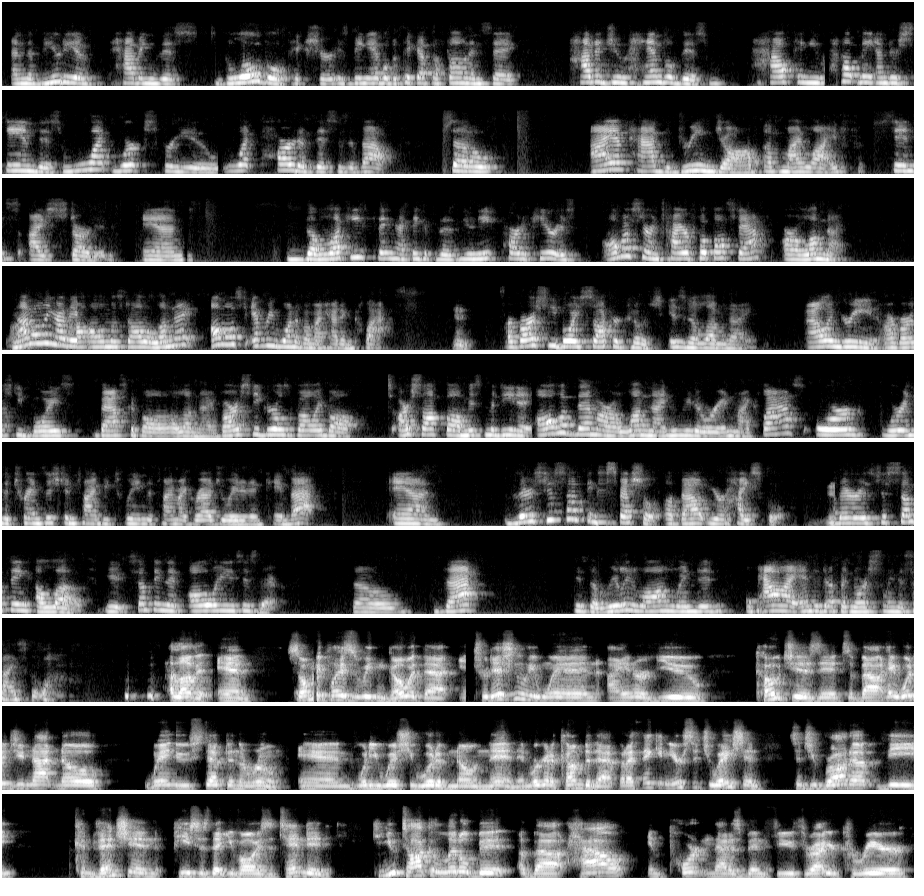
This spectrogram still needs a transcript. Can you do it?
And the beauty of having this global picture is being able to pick up a phone and say, How did you handle this? How can you help me understand this? What works for you? What part of this is about? So, I have had the dream job of my life since I started. And the lucky thing, I think the unique part of here is almost our entire football staff are alumni. Not only are they almost all alumni, almost every one of them I had in class. Our varsity boys soccer coach is an alumni. Alan Green, our varsity boys basketball alumni. Varsity girls volleyball, our softball, Miss Medina, all of them are alumni who either were in my class or were in the transition time between the time I graduated and came back. And there's just something special about your high school. Mm-hmm. There is just something a love. It's something that always is there. So that is a really long-winded of how I ended up at North Salinas High School. I love it. And so many places we can go with that. And traditionally, when I interview coaches, it's about, hey, what did you not know when you stepped in the room? And what do you wish you would have known then? And we're going to come to that. But I think in your situation, since you brought up the convention pieces that you've always attended. Can you talk a little bit about how important that has been for you throughout your career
